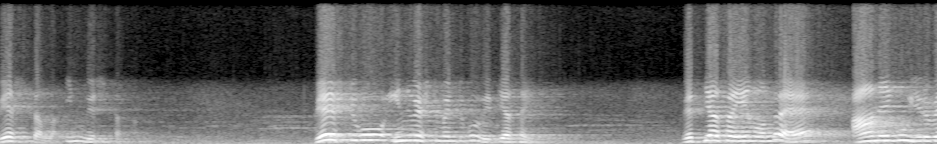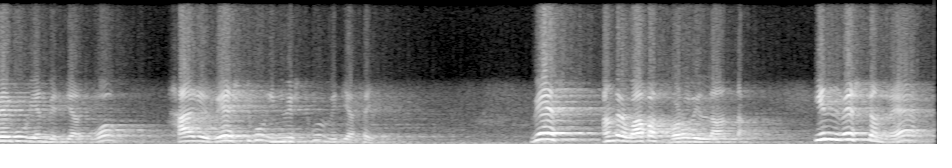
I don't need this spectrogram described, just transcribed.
ವೇಸ್ಟ್ ಅಲ್ಲ ಇನ್ವೆಸ್ಟ್ ಅಲ್ಲ. ವೇಸ್ಟ್ಗೂ ಇನ್ವೆಸ್ಟ್ಮೆಂಟ್ಗೂ ವ್ಯತ್ಯಾಸ ಇದೆ. ವ್ಯತ್ಯಾಸ ಏನು ಅಂದರೆ ಆನೆಗೂ, ಇರುವೆಗೂ ಏನು ವ್ಯತ್ಯಾಸವೋ ಹಾಗೆ ವೇಸ್ಟ್ಗೂ ಇನ್ವೆಸ್ಟ್ಗೂ ವ್ಯತ್ಯಾಸ ಇದೆ. ವೇಸ್ಟ್ ಅಂದರೆ ವಾಪಸ್ ಬರೋದಿಲ್ಲ ಅಂತ. ಇನ್ವೆಸ್ಟ್ ಅಂದರೆ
